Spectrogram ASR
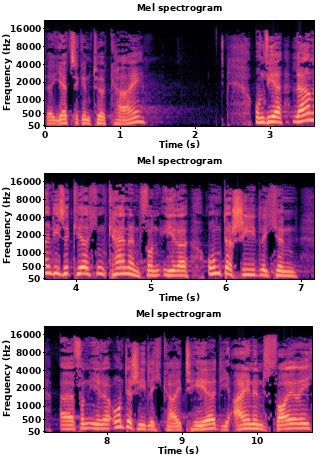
der jetzigen Türkei. Und wir lernen diese Kirchen kennen von ihrer unterschiedlichen, äh, von ihrer Unterschiedlichkeit her. Die einen feurig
